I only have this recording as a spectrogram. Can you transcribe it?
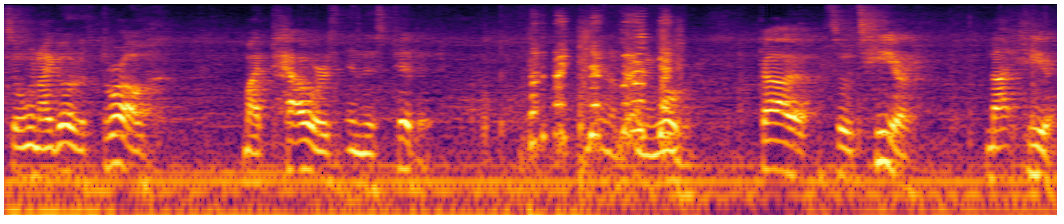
So when I go to throw, my power's in this pivot. And I'm turning over. Got it. So it's here, not here.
